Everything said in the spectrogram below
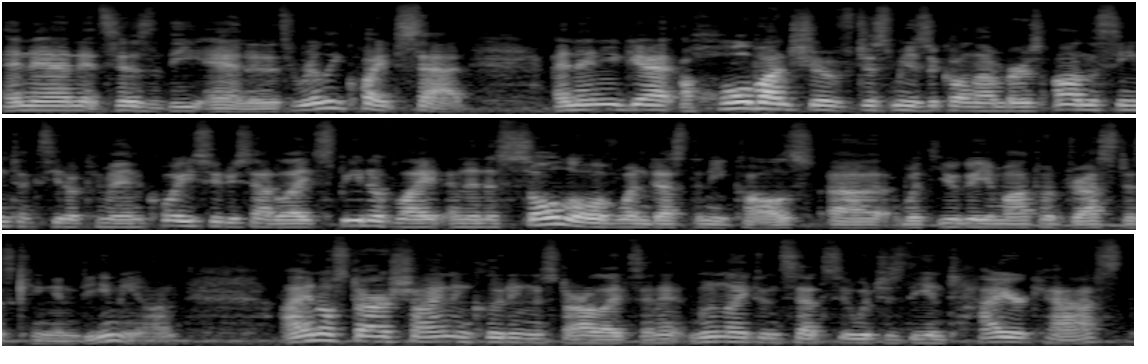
And then it says the end, and it's really quite sad. And then you get a whole bunch of just musical numbers on the scene, Tuxedo Kamen, Koisuru Satellite, Speed of Light, and then a solo of When Destiny Calls uh, with Yuga Yamato dressed as King Endymion. Aino Starshine, including the Starlights in it, Moonlight Densetsu, which is the entire cast,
